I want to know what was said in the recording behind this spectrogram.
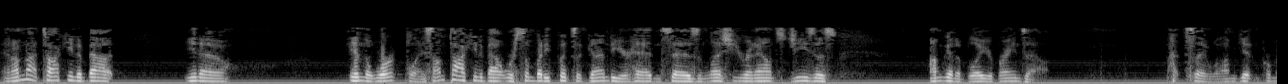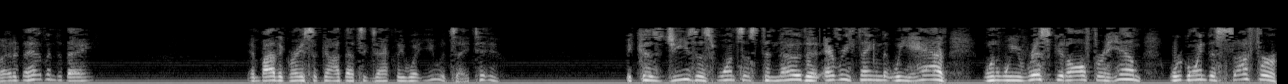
And I'm not talking about, you know, in the workplace. I'm talking about where somebody puts a gun to your head and says, unless you renounce Jesus, I'm going to blow your brains out. I'd say, well, I'm getting promoted to heaven today. And by the grace of God, that's exactly what you would say too. Because Jesus wants us to know that everything that we have, when we risk it all for Him, we're going to suffer,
